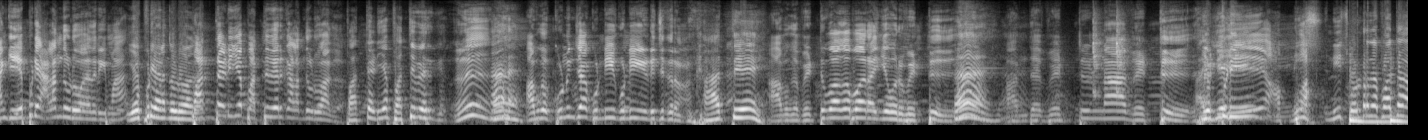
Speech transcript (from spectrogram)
அங்க எப்படி அளந்து விடுவாங்க தெரியுமா? எப்படி அளந்து விடுவாங்க பத்து அடிய பத்து பேருக்கு அளந்து விடுவாங்க பத்து அடியா பத்து பேருக்கு அவங்க குனிஞ்சா குண்டியும் குண்டியும் இடிச்சுக்கிறோம். ஆத்தே. அவங்க வெட்டுவாக பாரு அங்க ஒரு வெட்டு. அந்த வெட்டுனா வெட்டு. எப்படி? நீ சொல்றத பார்த்தா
